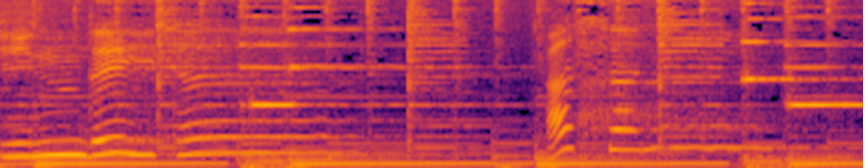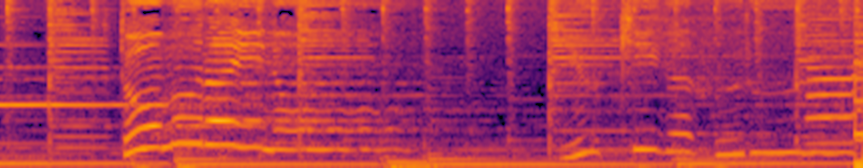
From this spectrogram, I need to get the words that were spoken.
死んでいた。朝に弔いの雪が降る。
